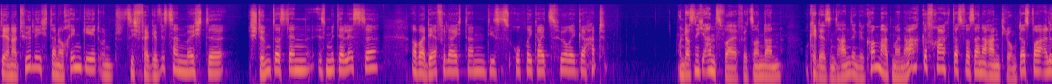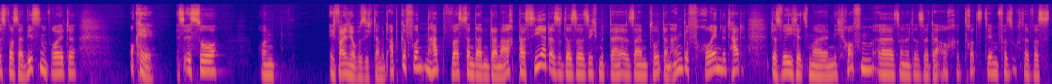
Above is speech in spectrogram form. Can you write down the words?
der natürlich dann auch hingeht und sich vergewissern möchte, stimmt das denn ist mit der Liste? Aber der vielleicht dann dieses Obrigkeitshörige hat und das nicht anzweifelt, sondern, okay, der ist ins Handeln gekommen, hat mal nachgefragt, das war seine Handlung. Das war alles, was er wissen wollte. Okay, es ist so und ich weiß nicht, ob er sich damit abgefunden hat, was dann, dann danach passiert, also dass er sich mit seinem Tod dann angefreundet hat. Das will ich jetzt mal nicht hoffen, äh, sondern dass er da auch trotzdem versucht hat, was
